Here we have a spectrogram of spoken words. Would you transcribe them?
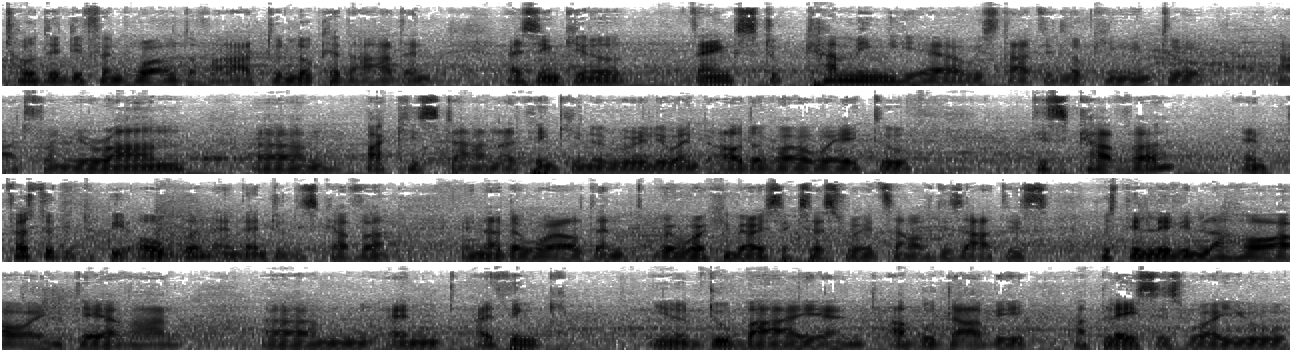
totally different world of art, to look at art. And I think, you know, thanks to coming here, we started looking into art from Iran, um, Pakistan. I think, you know, we really went out of our way to discover and first to be open and then to discover another world. And we're working very successfully with some of these artists who still live in Lahore or in Tehran. Um, and I think you know Dubai and Abu Dhabi are places where you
